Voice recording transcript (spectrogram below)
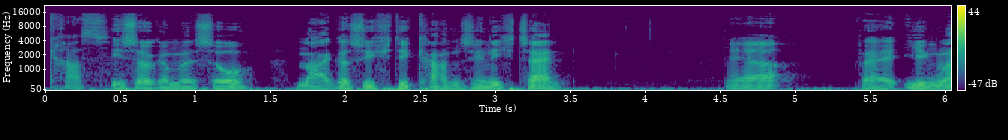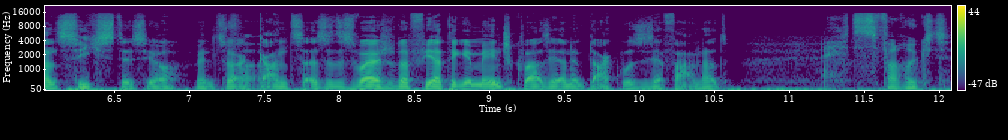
Krass. ich sage einmal so, magersüchtig kann sie nicht sein. Ja, Weil irgendwann siehst du es ja, wenn so ein ganz, also das war ja schon der fertige Mensch quasi an dem Tag, wo sie es erfahren hat. ey, das ist verrückt.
